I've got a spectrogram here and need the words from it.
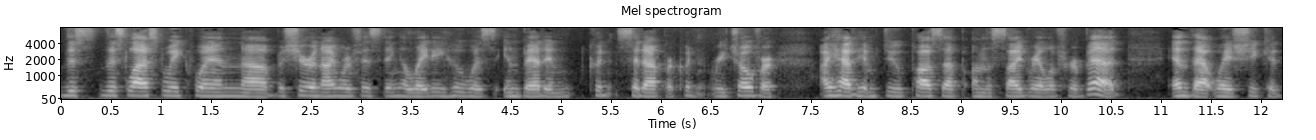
this this last week, when uh, Bashir and I were visiting a lady who was in bed and couldn't sit up or couldn't reach over, I had him do paws up on the side rail of her bed, and that way she could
